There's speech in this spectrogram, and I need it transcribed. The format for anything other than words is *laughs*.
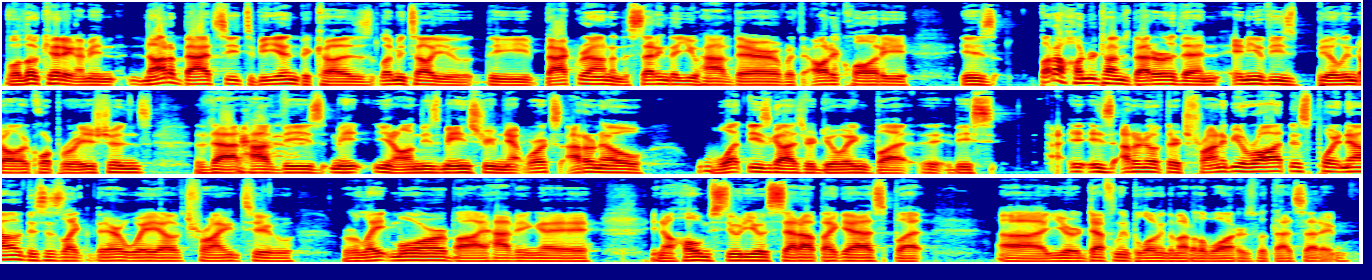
Well, no kidding. I mean, not a bad seat to be in because let me tell you, the background and the setting that you have there with the audio quality is about a hundred times better than any of these billion dollar corporations that have *laughs* these, main, you know, on these mainstream networks. I don't know what these guys are doing, but these is I don't know if they're trying to be raw at this point now. This is like their way of trying to relate more by having a you know home studio setup, I guess. But uh, you're definitely blowing them out of the waters with that setting.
